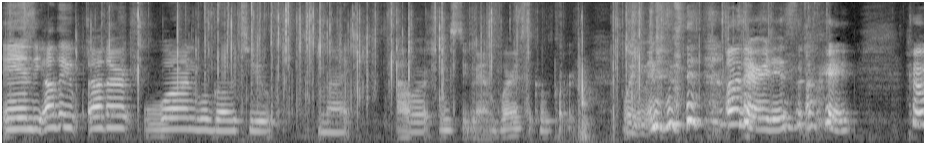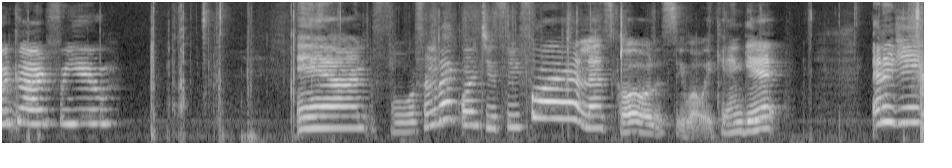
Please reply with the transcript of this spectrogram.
And the other other one will go to my our Instagram. Where is the code card? Wait a minute. oh, there it is. Okay. Code card for you. And four from the back. One, two, three, four. Let's go. Let's see what we can get. Energy,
